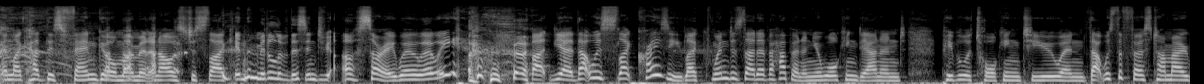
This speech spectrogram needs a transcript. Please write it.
And like had this fangirl moment, and I was just like in the middle of this interview. Oh, sorry, where were we? but yeah, that was like crazy. Like, when does that ever happen? And you're walking down, and people are talking to you, and that was the first time I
